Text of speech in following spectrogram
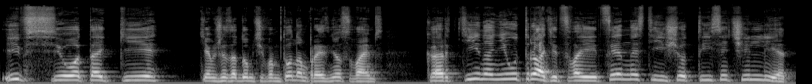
И все-таки, тем же задумчивым тоном произнес Ваймс, картина не утратит своей ценности еще тысячи лет.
